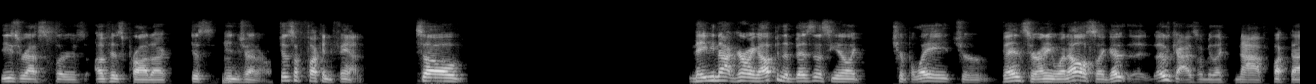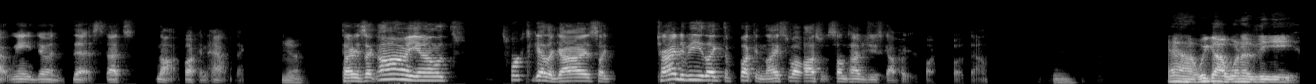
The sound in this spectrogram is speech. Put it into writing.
these wrestlers, of his product, just Hmm. in general, just a fucking fan. So maybe not growing up in the business, you know, like Triple H or Vince or anyone else, like those, guys will be like, nah, fuck that. We ain't doing this. That's not fucking happening. Yeah. Tony's like, oh, you know, let's let's work together, guys. Like trying to be like the fucking nice boss, but sometimes you just gotta put your fucking foot down. Yeah, we got one of the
